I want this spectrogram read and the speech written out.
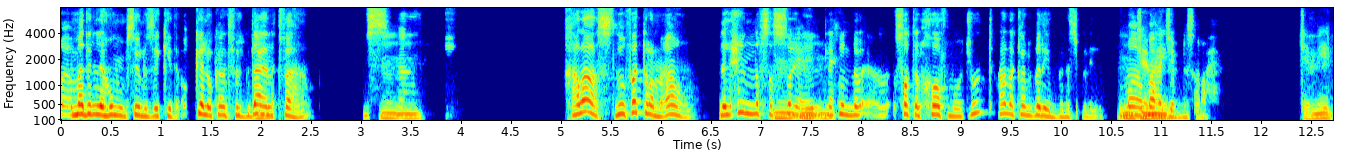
ما أدري ليه هم مسوينه زي كذا أوكي لو كانت في البداية. نتفاهم بس. خلاص له فترة معاهم للحين نفس الصوت يعني مم. للحين صوت الخوف موجود هذا كان غريب بالنسبة لي ما ما جميل. عجبني صراحة جميل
